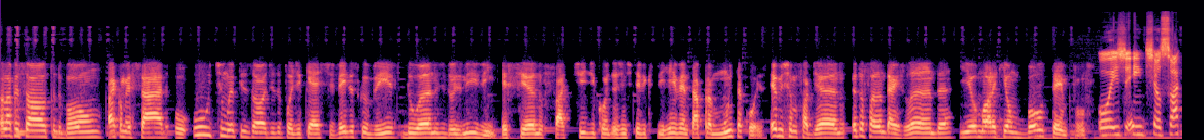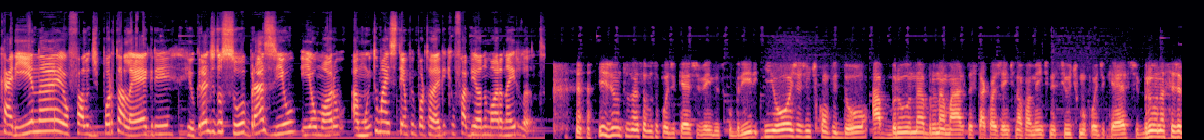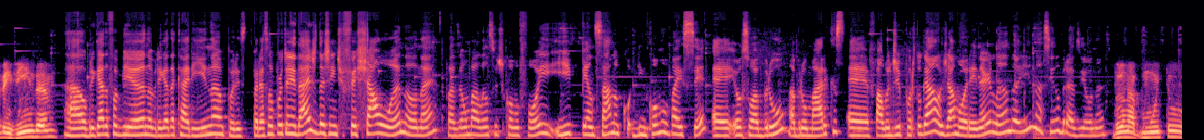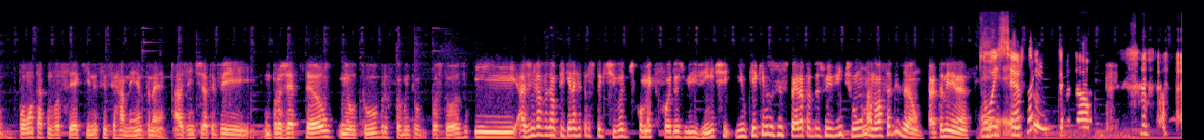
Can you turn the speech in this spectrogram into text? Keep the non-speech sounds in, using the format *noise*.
Olá pessoal, tudo bom? Vai começar o último episódio do podcast Vem Descobrir do ano de 2020. Esse ano fatídico onde a gente teve que se reinventar para muita coisa. Eu me chamo Fabiano, eu tô falando da Irlanda e eu moro aqui há um bom tempo. Oi, gente, eu sou a Karina, eu falo de Porto Alegre, Rio Grande do Sul, Brasil, e eu moro há muito mais tempo em Porto Alegre que o Fabiano mora na Irlanda. *laughs* e juntos nós somos o podcast Vem Descobrir e hoje a gente convidou a Bruna, Bruna Marta está com a gente novamente nesse último podcast. Bruna, seja bem-vinda. Ah, obrigada Fabiana, obrigada Karina por, por essa oportunidade da gente fechar o ano, né? Fazer um balanço de como foi e pensar no, em como vai ser. É, eu sou a Bru, a Bru Marques, é, falo de Portugal, já morei na Irlanda e nasci no Brasil, né? Bruna, muito bom estar com você aqui nesse encerramento, né? A gente já já teve um projetão em outubro, foi muito gostoso. E a gente vai fazer uma pequena retrospectiva de como é que foi 2020 e o que que nos espera para 2021 na nossa visão. Certo, meninas? Oi, é, certo. É Perdão.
